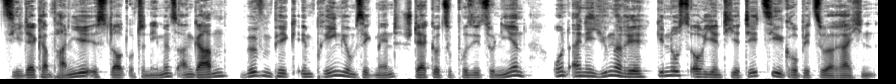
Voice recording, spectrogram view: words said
Ziel der Kampagne ist laut Unternehmensangaben, Mövenpick im Premium-Segment stärker zu positionieren und eine jüngere, genussorientierte Zielgruppe zu erreichen.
